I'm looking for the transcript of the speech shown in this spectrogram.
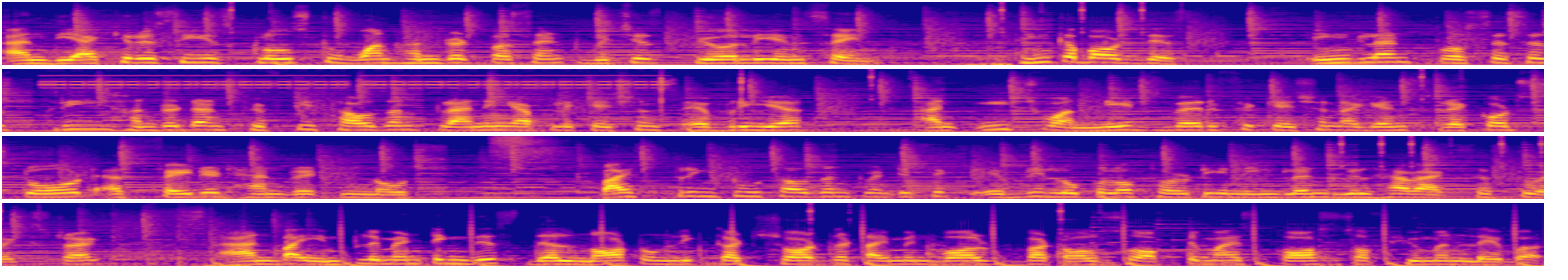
and the accuracy is close to 100% which is purely insane. Think about this. England processes 350,000 planning applications every year and each one needs verification against records stored as faded handwritten notes. By spring 2026, every local authority in England will have access to extract and by implementing this, they'll not only cut short the time involved but also optimize costs of human labor.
